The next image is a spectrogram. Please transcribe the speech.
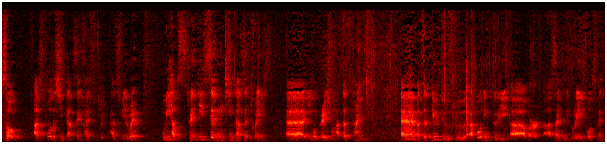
So as for the Shinkansen high speed rail, we have 27 Shinkansen trains uh, in operation at that time. Uh, but uh, due to, according to the, uh, our seismic reinforcement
